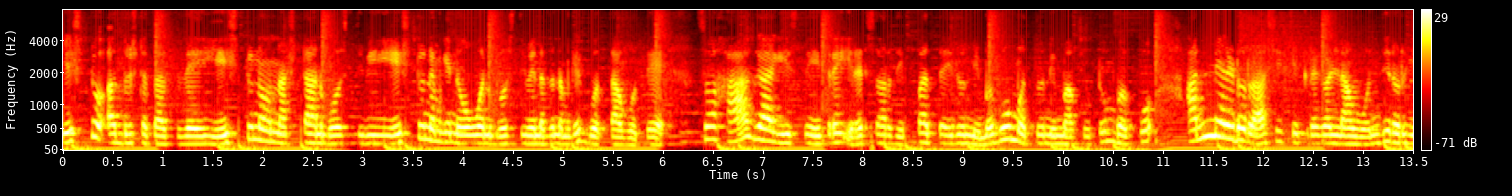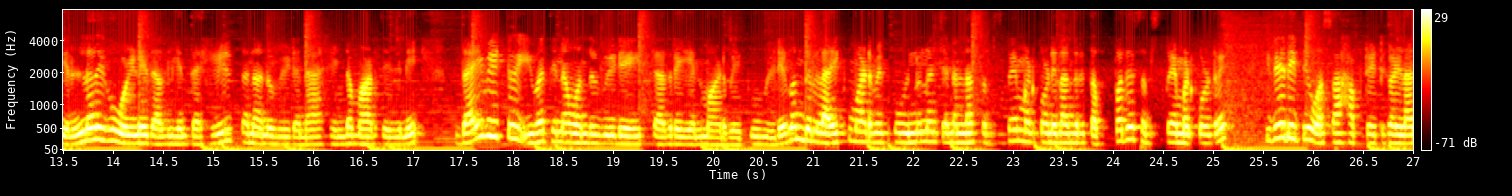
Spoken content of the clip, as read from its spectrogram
ಎಷ್ಟು ಅದೃಷ್ಟ ತರ್ತದೆ, ಎಷ್ಟು ನಾವು ನಷ್ಟ ಅನುಭವಿಸ್ತೀವಿ, ಎಷ್ಟು ನಮಗೆ ನೋವು ಅನುಭವಿಸ್ತೀವಿ ಅನ್ನೋದು ನಮಗೆ ಗೊತ್ತಾಗುತ್ತೆ. ಸೊ, ಹಾಗಾಗಿ ಸ್ನೇಹಿತರೆ, ಎರಡು ಸಾವಿರದ ಇಪ್ಪತ್ತೈದು ನಿಮಗೂ ಮತ್ತು ನಿಮ್ಮ ಕುಟುಂಬಕ್ಕೂ ಹನ್ನೆರಡು ರಾಶಿ ಚಕ್ರಗಳನ್ನ ಹೊಂದಿರೋರು ಎಲ್ಲರಿಗೂ ಒಳ್ಳೆಯದಾಗಲಿ ಅಂತ ಹೇಳ್ತಾ ನಾನು ವೀಡಿಯೋನ ಹೆಂಡ ಮಾಡ್ತಾಯಿದ್ದೀನಿ ದಯವಿಟ್ಟು ಇವತ್ತಿನ ಒಂದು ವಿಡಿಯೋ ಇಷ್ಟ ಆದರೆ ಏನು ಮಾಡಬೇಕು? ವಿಡಿಯೋಗೊಂದು ಲೈಕ್ ಮಾಡಬೇಕು. ಇನ್ನೂ ನನ್ನ ಚಾನಲ್ನ ಸಬ್ಸ್ಕ್ರೈಬ್ ಮಾಡ್ಕೊಂಡಿಲ್ಲ ಅಂದರೆ ತಪ್ಪದೇ ಸಬ್ಸ್ಕ್ರೈಬ್ ಮಾಡಿಕೊಂಡ್ರೆ ಇದೇ ರೀತಿ ಹೊಸ ಅಪ್ಡೇಟ್ಗಳನ್ನ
